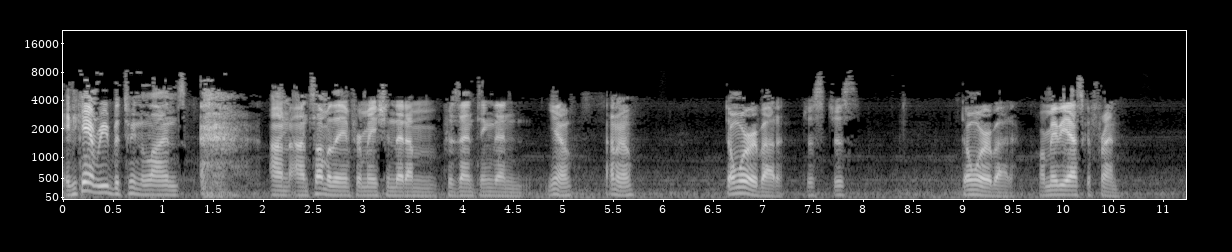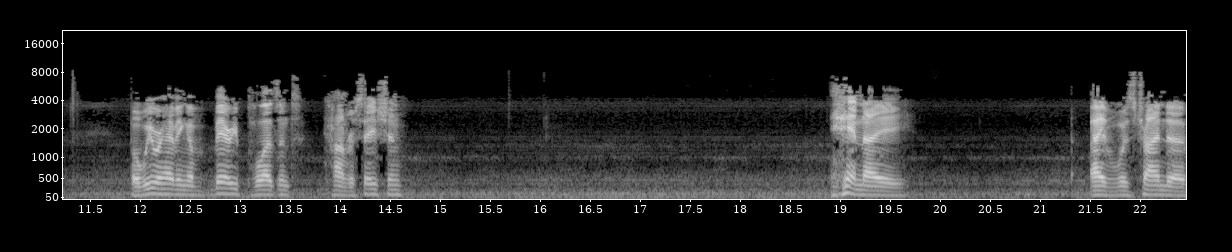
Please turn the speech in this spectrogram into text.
If you can't read between the lines on on some of the information that I'm presenting, then you know, I don't know. Don't worry about it. Just just don't worry about it, or maybe ask a friend. But we were having a very pleasant conversation, and I I was trying to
